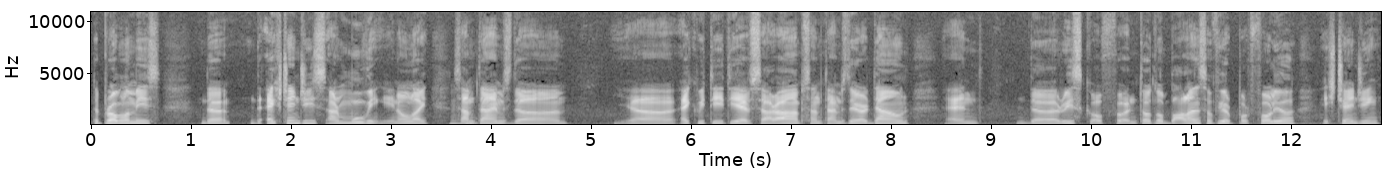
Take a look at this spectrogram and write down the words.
the problem is the the exchanges are moving you know like Mhm. sometimes the uh, equity ETFs are up, sometimes they are down, and the risk of uh, total balance of your portfolio is changing,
